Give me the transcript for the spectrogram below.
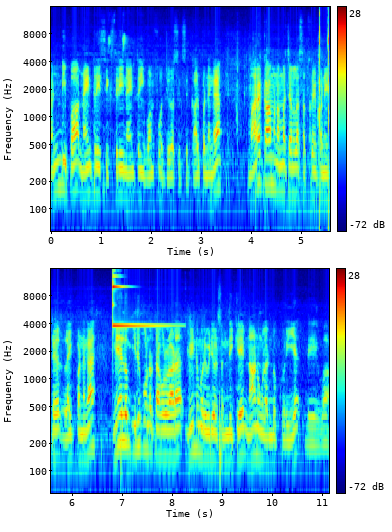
கண்டிப்பாக nine three six three nine three one four zero சிக்ஸுக்கு கால் பண்ணுங்கள் மறக்காமல் நம்ம சேனலை சப்ஸ்கிரைப் பண்ணிவிட்டு லைக் பண்ணுங்கள் மேலும் இது போன்ற தகவலோட மீண்டும் ஒரு வீடியோவில் சந்திக்கிறேன். நான் உங்கள் அன்புக்குரிய தேவா.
